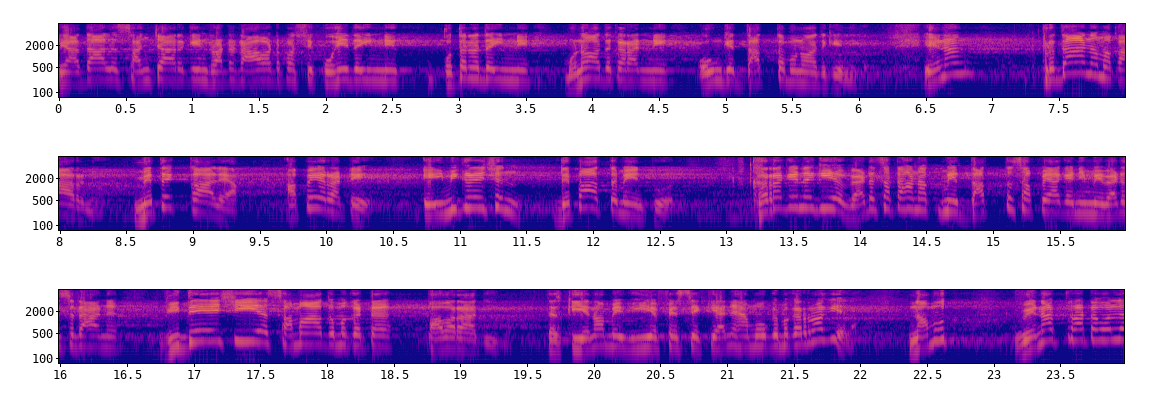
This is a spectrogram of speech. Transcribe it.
මේ අදාළ සංචාරකයන් රටට ආවට පස්සේ කොහෙද ඉන්නේ? කොතනද ඉන්නේ? මොනවද කරන්නේ? ඔවුන්ගේ දත්ත මොනවද කියන එක. එහෙනම් ප්‍රධානම කාරණේ මෙතෙක් කාලයක් අපේ රටේ ඒ ඉමිග්‍රේෂන් දෙපාර්තමේන්තුව කරගෙන ගිය වැඩසටහනක් මේ දත්ත සපයා ගැනීමේ වැඩසටහන විදේශීය සමාගමකට පවරාදීම. දැන් කියනවා මේ VFS එක කියන්නේ හැමෝගෙම කරනවා කියලා. නමුත් වෙනත් රටවල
